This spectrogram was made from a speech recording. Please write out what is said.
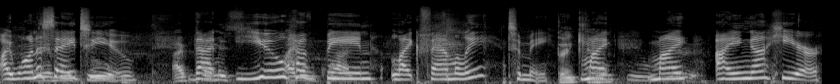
I want to Yeah, say to you I that you I have won't cry. been like family to me. Thank you. My, my ainga here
